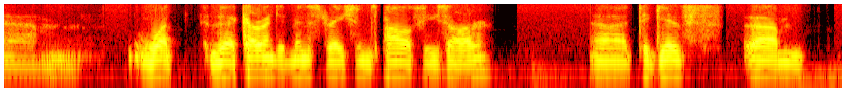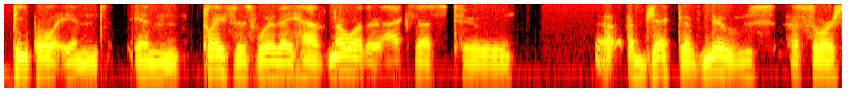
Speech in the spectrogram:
um, what the current administration's policies are uh, to give um, people in in places where they have no other access to uh, objective news, a source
